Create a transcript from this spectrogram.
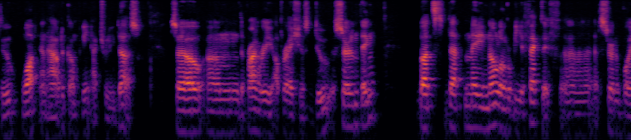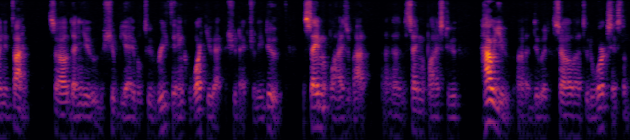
to what and how the company actually does. So um, the primary operations do a certain thing, but that may no longer be effective uh, at a certain point in time. So then you should be able to rethink what you should actually do. The same applies about uh, the same applies to how you uh, do it, so uh, to the work system.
